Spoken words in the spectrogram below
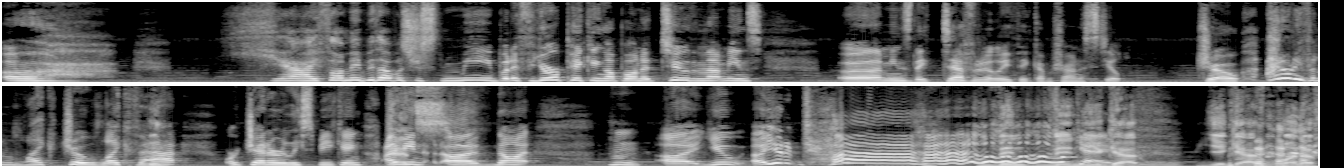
Yeah, I thought maybe that was just me, but if you're picking up on it too, then that means uh, that means they definitely think I'm trying to steal Joe. I don't even like Joe like that, or generally speaking. I mean, uh, not. Hmm. Uh, you. Uh, you. Then, then okay. you got you got one of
